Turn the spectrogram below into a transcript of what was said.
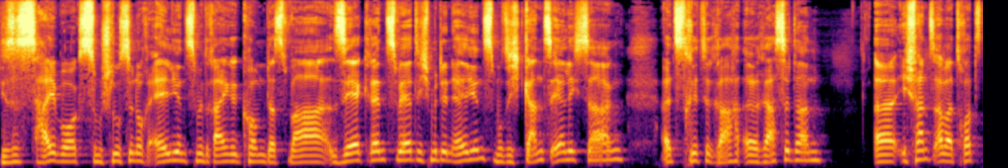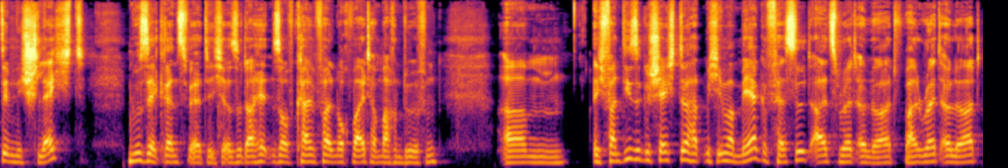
diese Cyborgs, zum Schluss sind noch Aliens mit reingekommen. Das war sehr grenzwertig mit den Aliens, muss ich ganz ehrlich sagen. Als dritte Ra äh, Rasse dann. Äh, ich fand es aber trotzdem nicht schlecht, nur sehr grenzwertig. Also da hätten sie auf keinen Fall noch weitermachen dürfen. Ähm, ich fand diese Geschichte hat mich immer mehr gefesselt als Red Alert, weil Red Alert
